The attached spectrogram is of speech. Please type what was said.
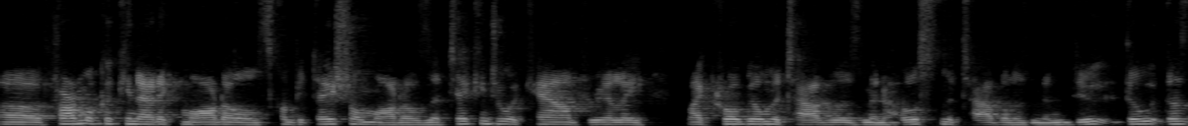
uh, pharmacokinetic models, computational models that take into account really microbial metabolism and host metabolism, and do, do does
